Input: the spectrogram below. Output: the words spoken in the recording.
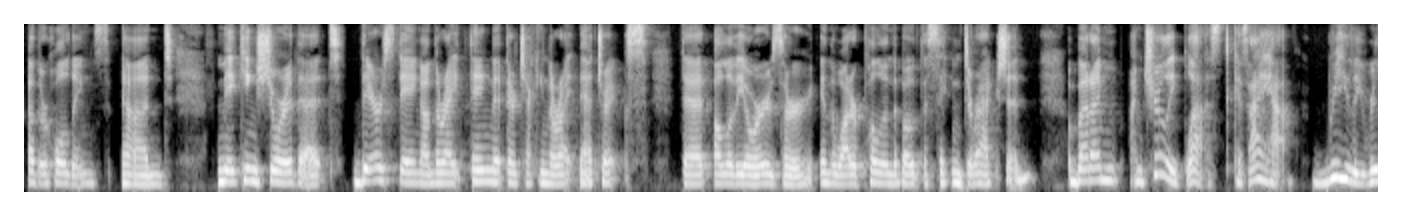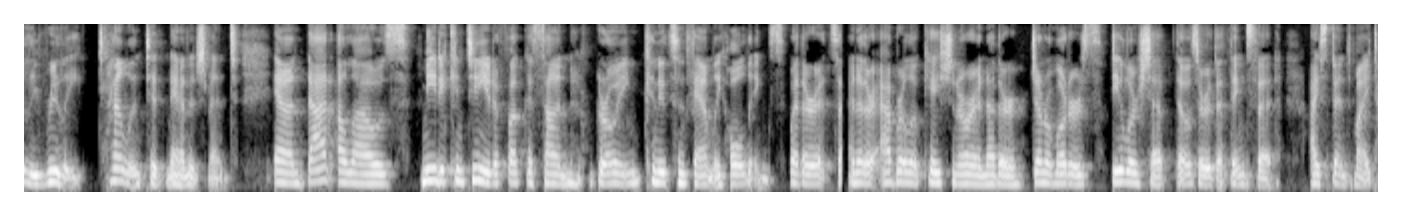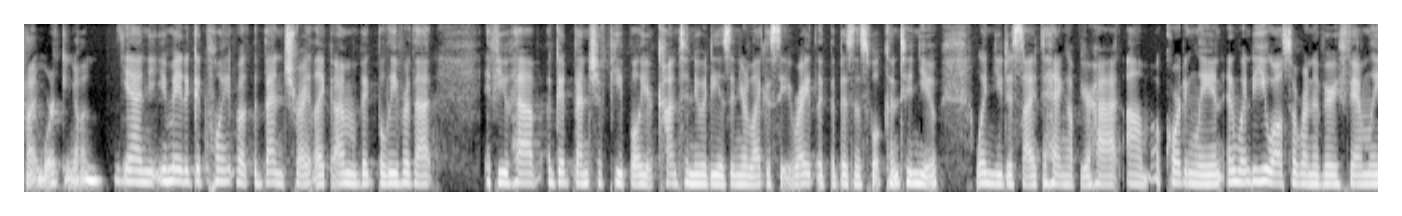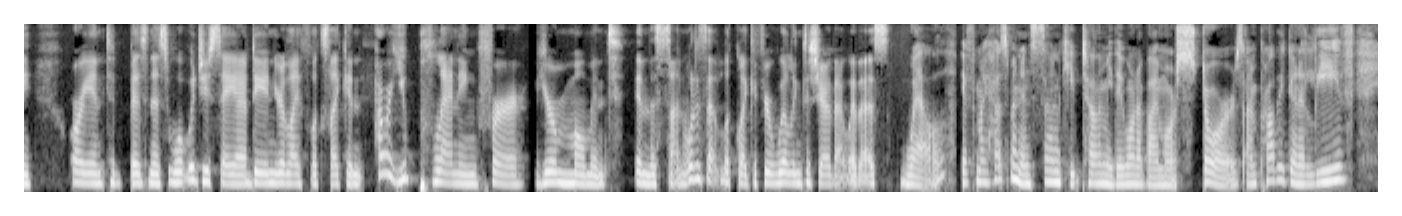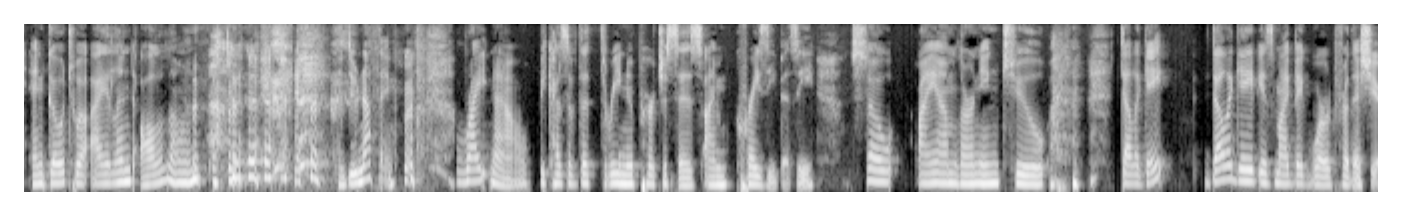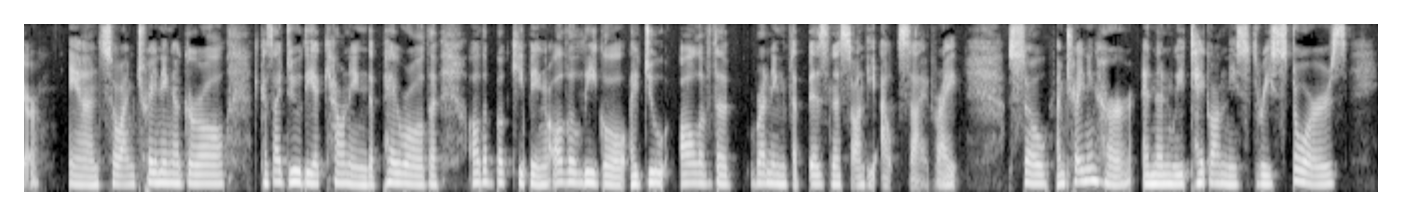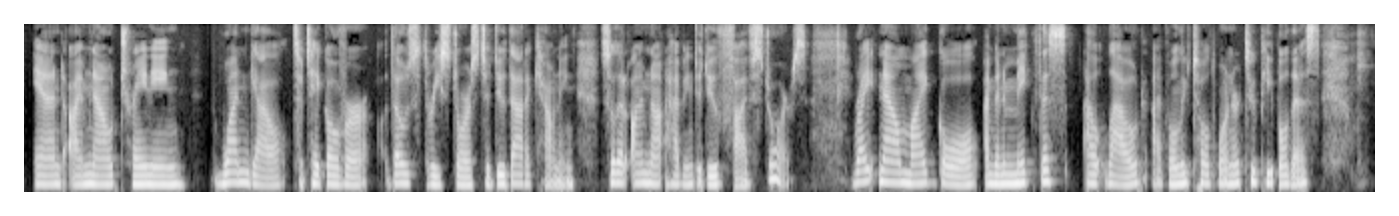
other holdings and making sure that they're staying on the right thing, that they're checking the right metrics, that all of the oars are in the water pulling the boat the same direction. But I'm I'm truly blessed because I have really, really, really talented management. And that allows me to continue to focus on growing Knudsen Family Holdings, whether it's another Abra location or another General Motors dealership. Those are the things that I spend my time working on. Yeah. And you made a good point about the bench, right? Like, I'm a big believer that if you have a good bench of people, your continuity is in your legacy, right? Like the business will continue when you decide to hang up your hat um, accordingly. And, and Wendy, you also run a very family oriented business. What would you say a day in your life looks like? And how are you planning for your moment in the sun? What does that look like if you're willing to share that with us? Well, if my husband and son keep telling me they want to buy more stores, I'm probably going to leave and go to an island all alone and do nothing. right now, because of the three new purchases, I'm crazy busy. So I am learning to delegate. Delegate is my big word for this year. And so I'm training a girl because I do the accounting, the payroll, the all the bookkeeping, all the legal. I do all of the running the business on the outside, right? So I'm training her and then we take on these three stores and I'm now training one gal to take over those three stores to do that accounting so that I'm not having to do five stores. Right now, my goal, I'm going to make this out loud. I've only told one or two people this.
